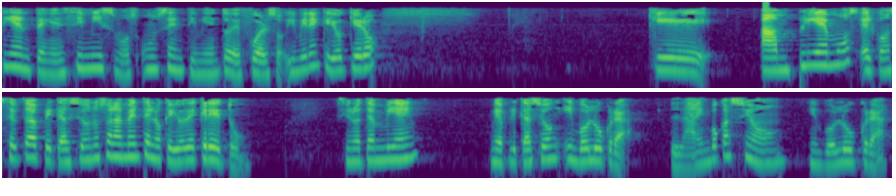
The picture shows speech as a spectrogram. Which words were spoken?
sienten en sí mismos un sentimiento de esfuerzo. Y miren que yo quiero que ampliemos el concepto de aplicación no solamente en lo que yo decreto, sino también mi aplicación involucra la invocación, involucra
